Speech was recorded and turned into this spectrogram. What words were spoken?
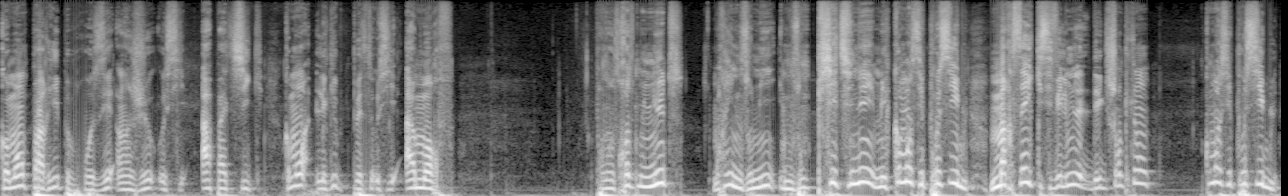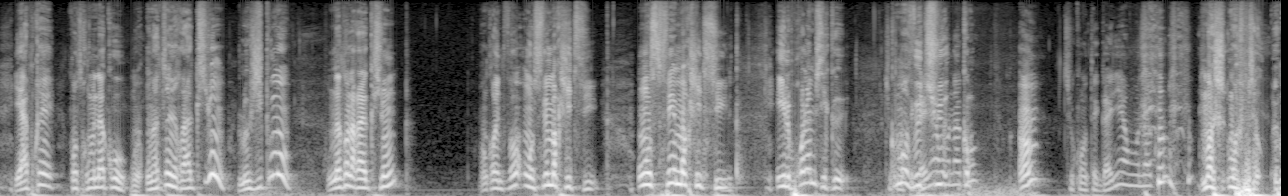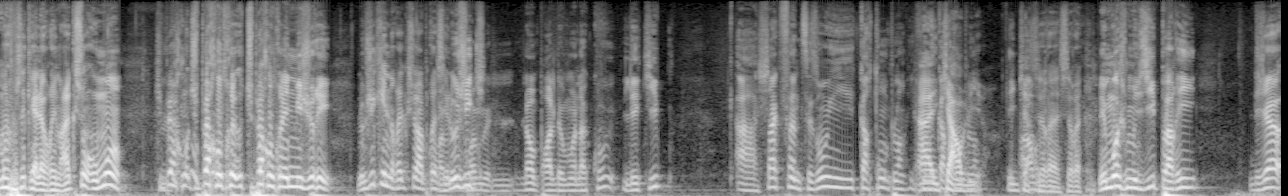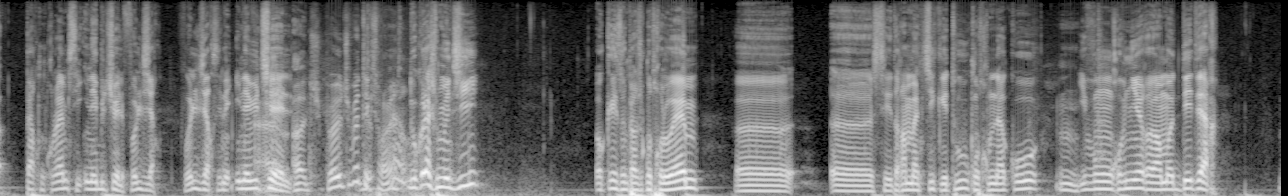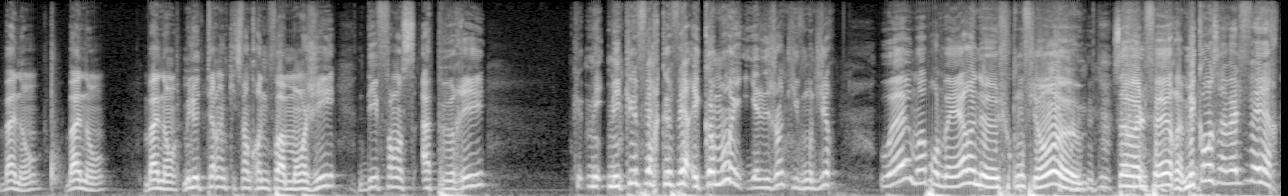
Comment Paris peut proposer un jeu aussi apathique? Comment l'équipe peut être aussi amorphe? Pendant 30 minutes, Marseille, ils nous ont mis, ils nous ont piétinés. Mais comment c'est possible? Marseille qui s'est fait éliminer des champions. Comment c'est possible? Et après, contre Monaco, on, on attend une réaction, logiquement. On attend la réaction. Encore une fois, on se fait marcher dessus. On se fait marcher dessus. Et le problème, c'est que. Tu comment comptais veux-tu. gagner à Monaco? com- Hein? Tu comptais gagner à Monaco? Moi, je, moi, je pensais, moi, je pensais qu'il allait y avoir une réaction, au moins. Tu perds, con- tu perds contre, tu perds contre l'ennemi juré. Logique, il y a une réaction après, c'est logique. Là, on parle de Monaco. L'équipe, à chaque fin de saison, il carton plein. fait Ah, il cartons carbure. pleins. Il Ah, carbure. C'est vrai, c'est vrai. Mais moi, je me dis, Paris, déjà, perdre contre l'OM, c'est inhabituel, faut le dire. Faut le dire, c'est inhabituel. Ah, tu peux, tu peux t'exprimer. hein. Donc là, je me dis, ok, ils ont perdu contre l'OM, euh, euh, c'est dramatique et tout, contre Monaco, Mm. ils vont revenir euh, en mode déter. Bah non, bah non, bah non. Milieu de terrain qui se fait encore une fois manger, défense apeurée. Que- mais, mais que faire, que faire? Et comment il y a des gens qui vont dire, ouais, moi pour le Bayern, euh, je suis confiant, euh, ça va le faire. Mais comment ça va le faire?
